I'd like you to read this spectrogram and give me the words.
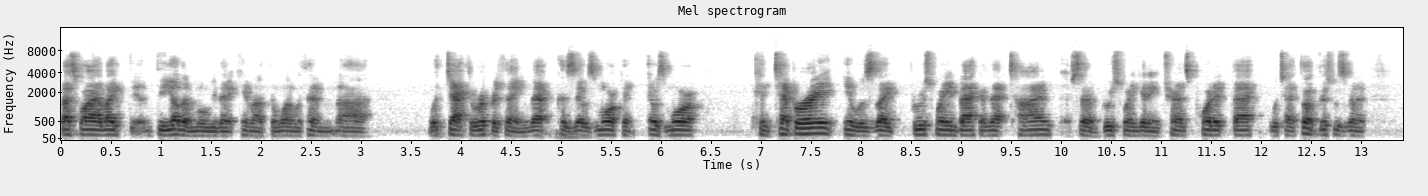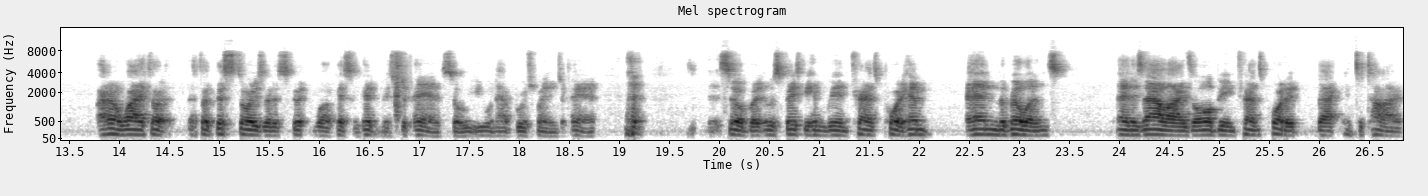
that's why I like the, the other movie that came out, the one with him uh, with Jack the Ripper thing. That because it was more it was more contemporary. It was like Bruce Wayne back in that time instead of Bruce Wayne getting transported back, which I thought this was gonna. I don't know why I thought I thought this story is gonna well I guess it's Japan, so you wouldn't have Bruce Wayne in Japan. so, but it was basically him being transported, him and the villains and his allies all being transported back into time,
